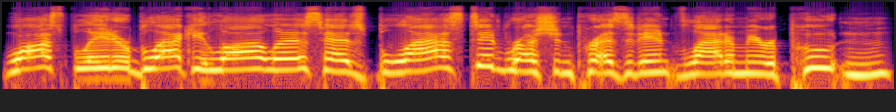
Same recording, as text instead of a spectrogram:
WASP leader Blackie Lawless has blasted Russian President Vladimir Putin,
